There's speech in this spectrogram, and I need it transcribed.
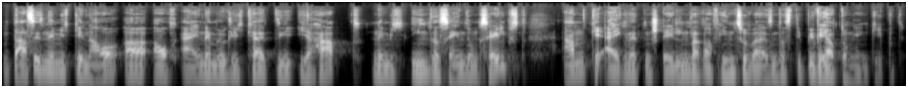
Und das ist nämlich genau äh, auch eine Möglichkeit, die ihr habt, nämlich in der Sendung selbst an geeigneten Stellen darauf hinzuweisen, dass die Bewertungen gibt.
